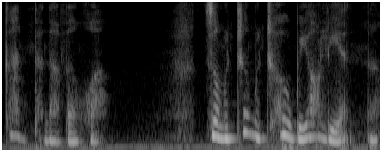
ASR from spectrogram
干他那番话，怎么这么臭不要脸呢？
